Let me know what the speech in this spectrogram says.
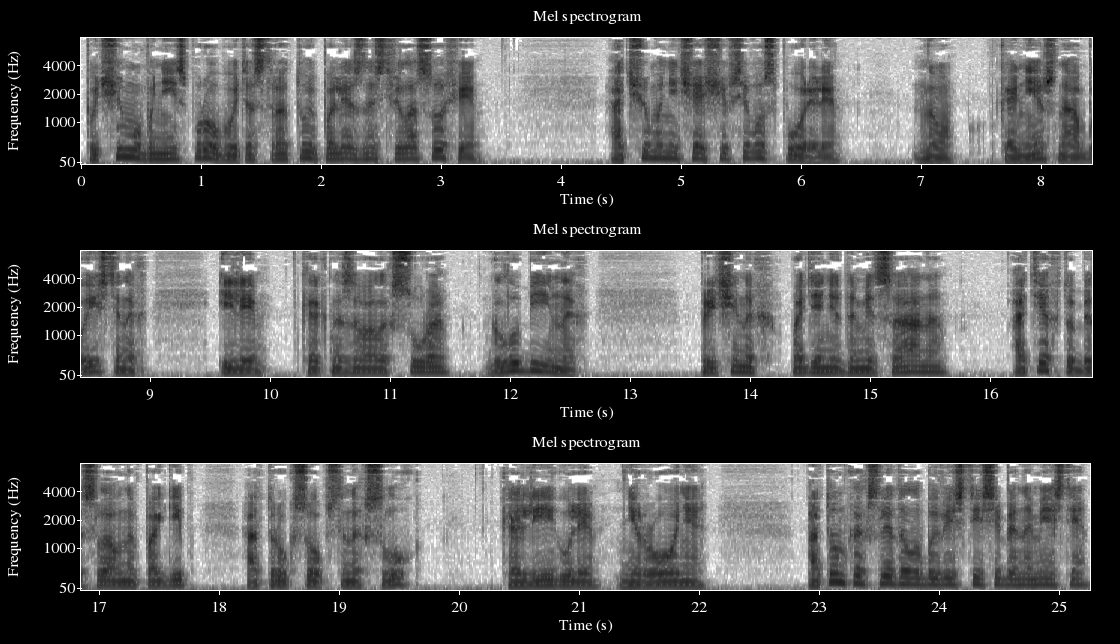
Почему бы не испробовать остроту и полезность философии? О чем они чаще всего спорили? Ну, конечно, об истинных, или, как называл их Сура, глубинных, причинах падения Домициана, о тех, кто бесславно погиб от рук собственных слуг, Калигуле, Нероне, о том, как следовало бы вести себя на месте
